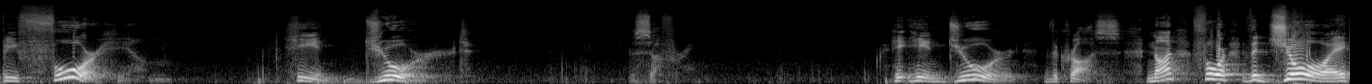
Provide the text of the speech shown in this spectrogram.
before him, he endured the suffering. He, he endured the cross, not for the joy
